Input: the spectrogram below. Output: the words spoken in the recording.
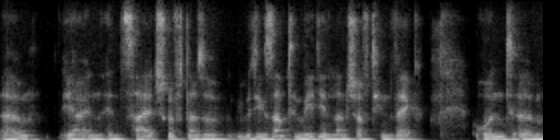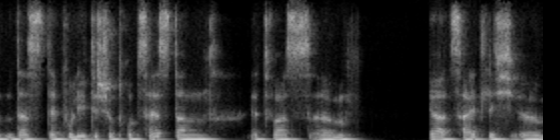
ähm, ja, in, in Zeitschriften, also über die gesamte Medienlandschaft hinweg. Und ähm, dass der politische Prozess dann etwas ähm, ja, zeitlich, äh,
